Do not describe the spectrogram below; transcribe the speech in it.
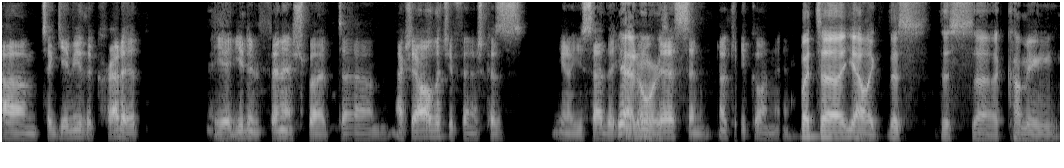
um, to give you the credit you, you didn't finish but um, actually i'll let you finish because you know you said that Yeah, you no this and no keep going man. but uh yeah like this this uh coming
